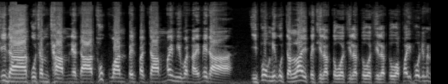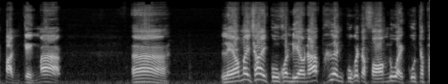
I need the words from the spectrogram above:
ที่ด่ากูช้ำๆเนี่ยด่าทุกวันเป็นประจำไม่มีวันไหนไม่ด่า อีพวกนี้กูจะไล่ไปทีละตัวทีละตัวทีละตัว เพราะอีพวกนี้มันปั่นเก่งมาก อ่า แล้วไม่ใช่กูคนเดียวนะ เพื่อนกูก็จะฟ้องด้วย กูจะผ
